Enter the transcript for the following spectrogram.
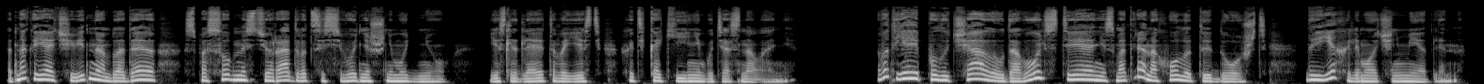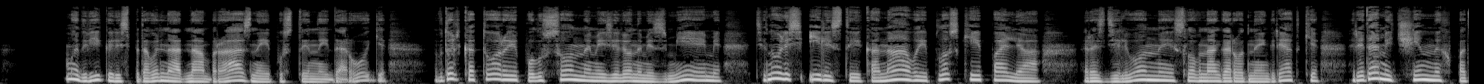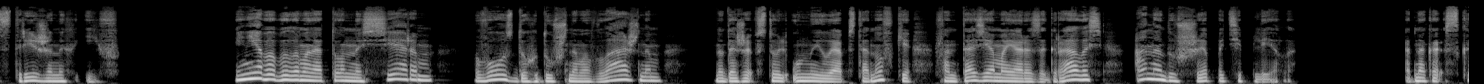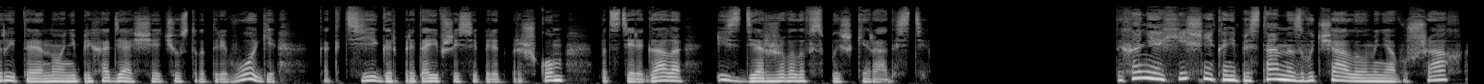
однако я, очевидно, обладаю способностью радоваться сегодняшнему дню, если для этого есть хоть какие-нибудь основания. Вот я и получала удовольствие, несмотря на холод и дождь, да и ехали мы очень медленно. Мы двигались по довольно однообразной и пустынной дороге, вдоль которой полусонными зелеными змеями тянулись илистые канавы и плоские поля, разделенные, словно огородные грядки, рядами чинных подстриженных ив. И небо было монотонно серым, воздух душным и влажным — но даже в столь унылой обстановке фантазия моя разыгралась, а на душе потеплело. Однако скрытое, но неприходящее чувство тревоги, как тигр, притаившийся перед прыжком, подстерегало и сдерживало вспышки радости. Дыхание хищника непрестанно звучало у меня в ушах,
